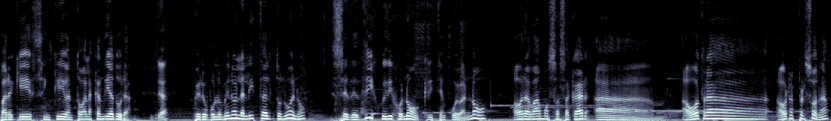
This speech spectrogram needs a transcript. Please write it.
para que se inscriban todas las candidaturas. ¿Ya? Pero por lo menos la lista del Tolueno se desdijo y dijo, no, Cristian Cuevas no, ahora vamos a sacar a, a, otra, a otras personas,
